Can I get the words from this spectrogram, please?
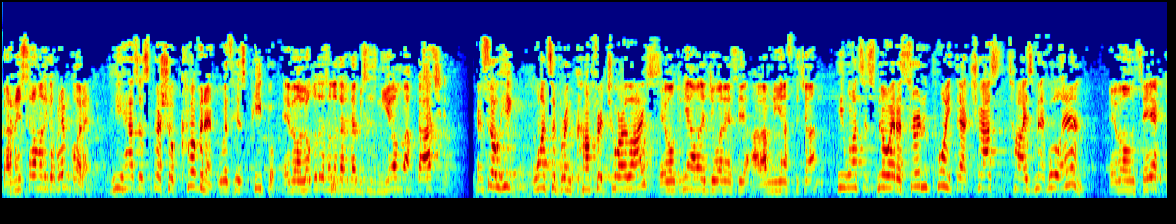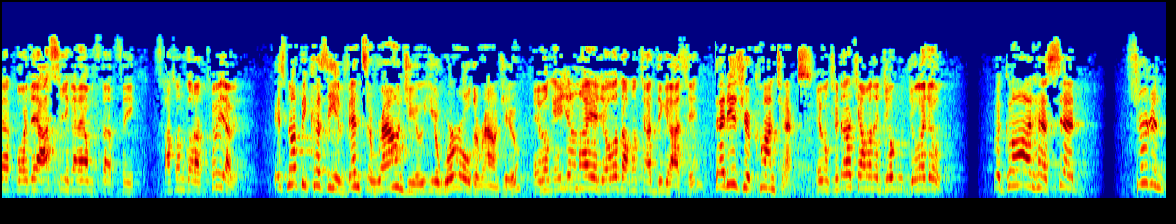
কারণ ঈশ্বর আমাদেরকে প্রেম করেন He has a special covenant with his people. এবং লোকদের সঙ্গে তার একটা বিশেষ নিয়ম একটা আছে And so he wants to bring comfort to our lives. এবং তিনি আমাদের জীবনে এসে আরাম নিয়ে আসতে চান He wants us to know at a certain point that chastisement will end. এবং সেই একটা পর্যায়ে আসছে যেখানে আমাদের তার সেই শাসন করা থেমে যাবে It's not because the events around you, your world around you, এবং এই জন্য নয় যে জগৎ আপনার চারদিকে আছে that is your context. এবং সেটা হচ্ছে আমাদের যোগ- যোগাযোগ But God has said certain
